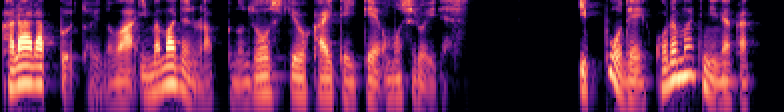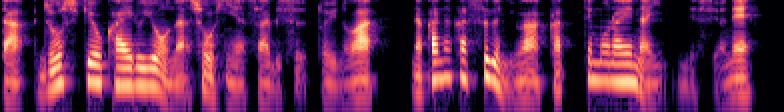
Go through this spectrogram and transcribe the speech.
カラーラップというのは今までのラップの常識を変えていて面白いです。一方で、これまでになかった常識を変えるような商品やサービスというのは、なかなかすぐには買ってもらえないんですよね。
